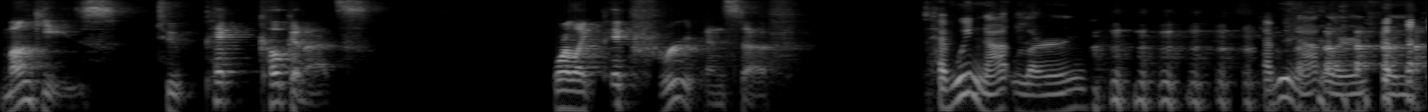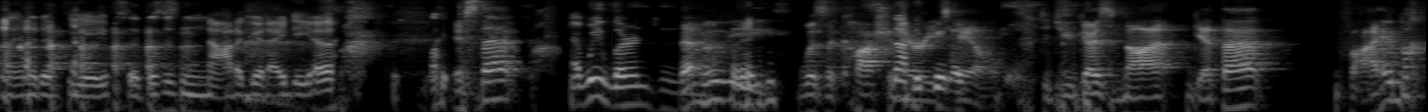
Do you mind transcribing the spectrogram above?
monkeys to pick coconuts or like pick fruit and stuff. Have we not learned have we not learned from planet of the apes that this is not a good idea like Is that have we learned that nothing? movie was a a cautionary good tale? Did you guys not get that vibe?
